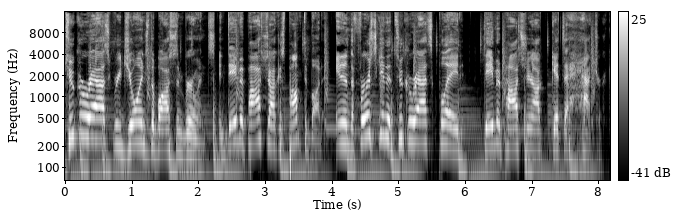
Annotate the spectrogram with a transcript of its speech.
Tuukka Rask rejoins the Boston Bruins, and David Pastrnak is pumped about it. And in the first game that Tuukka Rask played, David Pastrnak gets a hat trick.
